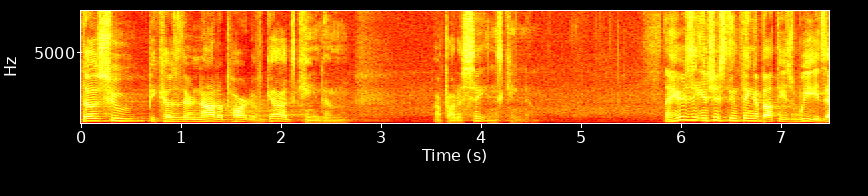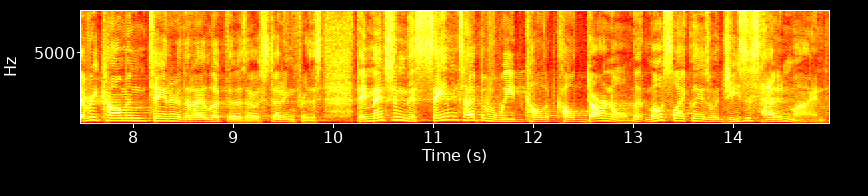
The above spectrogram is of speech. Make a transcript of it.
Those who, because they're not a part of God's kingdom, are part of Satan's kingdom. Now, here's the interesting thing about these weeds. Every commentator that I looked at as I was studying for this, they mentioned this same type of weed called, called darnel, that most likely is what Jesus had in mind.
